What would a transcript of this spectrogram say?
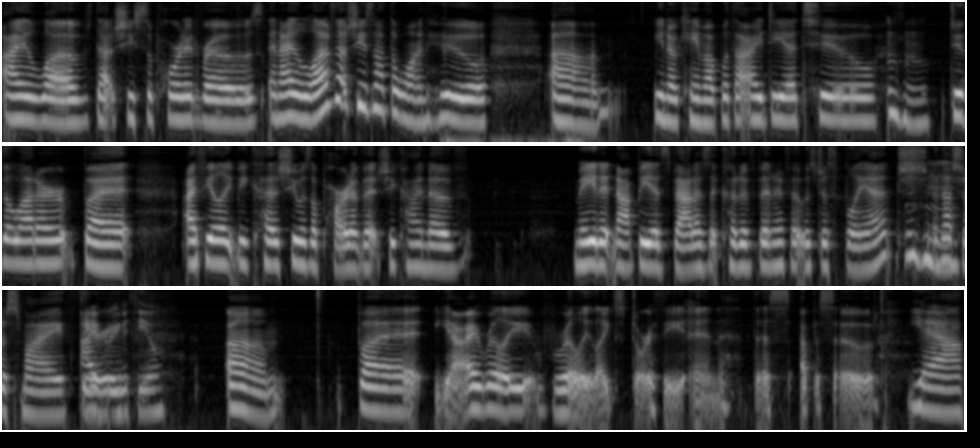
I loved that she supported Rose and I love that she's not the one who um you know came up with the idea to do the letter, but I feel like because she was a part of it, she kind of made it not be as bad as it could have been if it was just Blanche. And that's just my theory. I agree with you. Um, but yeah, I really, really liked Dorothy in this episode. Yeah,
